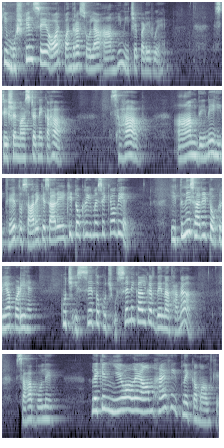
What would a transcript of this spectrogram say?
कि मुश्किल से और पंद्रह सोलह आम ही नीचे पड़े हुए हैं। स्टेशन मास्टर ने कहा, साहब, आम देने ही थे तो सारे के सारे एक ही टोकरी में से क्यों दिए? इतनी सारी टोकरियाँ पड़ी हैं, कुछ इससे तो कुछ उससे निकाल कर देना था ना? साहब बोले, लेकिन ये वाले आम हैं ही इतने कमाल के।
